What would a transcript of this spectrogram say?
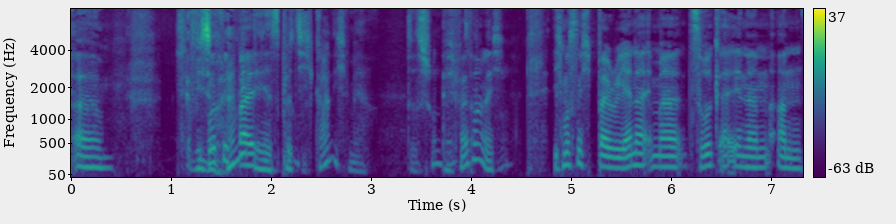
Ähm, Wieso hören wir den jetzt plötzlich gar nicht mehr? Das ist schon ich weiß auch nicht. Ich muss mich bei Rihanna immer zurückerinnern an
